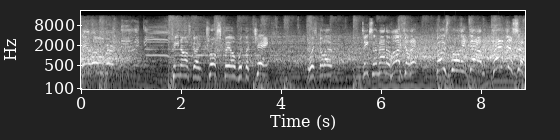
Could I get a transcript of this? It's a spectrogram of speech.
Bell over. Pienaar's going crossfield with the kick. Oh, he's got a decent amount of height on it. Both brought it down. Henderson,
